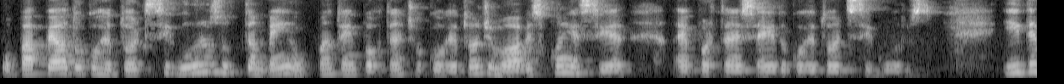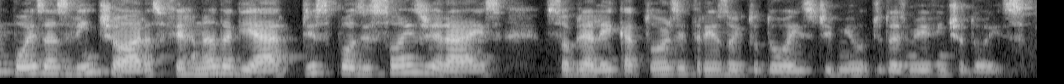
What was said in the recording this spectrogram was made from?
o papel do corretor de seguros, também o quanto é importante o corretor de imóveis conhecer a importância aí do corretor de seguros. E depois, às 20 horas, Fernanda Guiar, disposições gerais sobre a Lei 14382 de, mil, de 2022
